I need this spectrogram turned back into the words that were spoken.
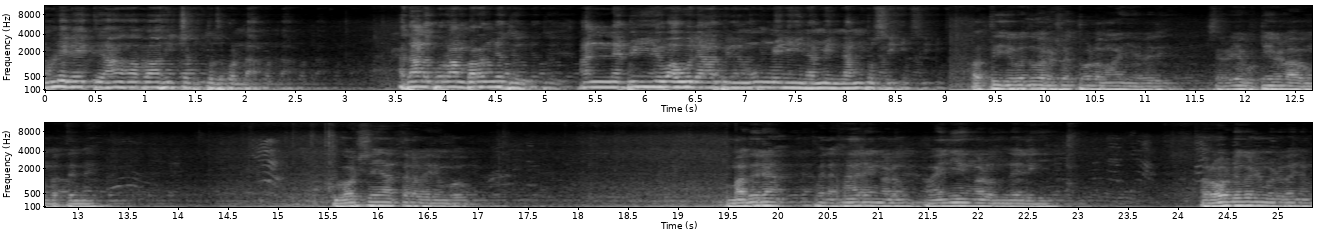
ഉള്ളിലേക്ക് ആവാഹിച്ചെടുത്തത് കൊണ്ടാണ്. അതാണ് ഖുർആൻ പറഞ്ഞത് പത്തിരുപത് വർഷത്തോളമായി അവർ ചെറിയ കുട്ടികളാകുമ്പോൾ തന്നെ ഘോഷയാത്ര വരുമ്പോൾ മധുര പലഹാരങ്ങളും പാനീയങ്ങളും നൽകി. റോഡുകൾ മുഴുവനും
